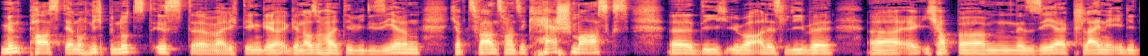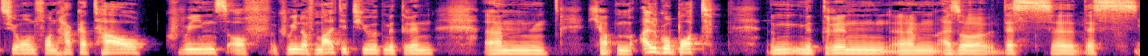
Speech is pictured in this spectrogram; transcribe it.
Mint Pass, der noch nicht benutzt ist, äh, weil ich den ge genauso halte wie die Serien. Ich habe 22 Hash Masks, äh, die ich über alles liebe. Äh, ich habe ähm, eine sehr kleine Edition von Hacker Tau, Queens of Queen of Multitude mit drin. Ähm, ich habe einen Algobot mit drin. Ähm, also das, äh, das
